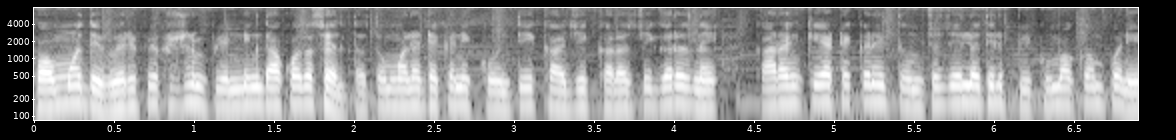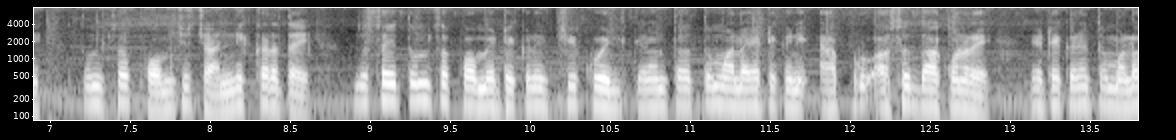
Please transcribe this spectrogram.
फॉर्ममध्ये व्हेरिफिकेशन पेंडिंग दाखवत असेल तर तुम्हाला या ठिकाणी कोणतीही काळजी करायची गरज नाही. कारण की या ठिकाणी तुमच्या जिल्ह्यातील पीक विमा कंपनी तुमच्या फॉर्मची छाननी करत आहे. जसंही तुमचं फॉर्म या ठिकाणी चेक होईल त्यानंतर तुम्हाला या ठिकाणी ॲप्रूव्ह असं दाखवणार आहे. या ठिकाणी तुम्हाला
